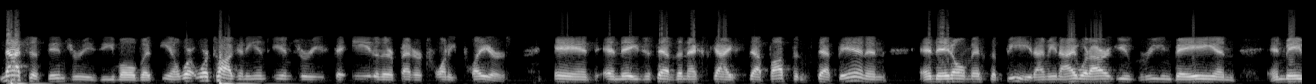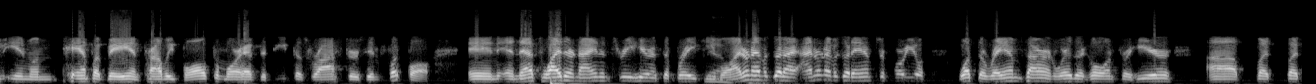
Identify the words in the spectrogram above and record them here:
not just injuries, Evo, but you know we're we're talking in, injuries to eight of their better twenty players, and and they just have the next guy step up and step in, and and they don't miss a beat. I mean, I would argue Green Bay and and maybe in Tampa Bay and probably Baltimore have the deepest rosters in football. And and that's why they're nine and three here at the break, Evo. I don't have a good I, I don't have a good answer for you what the Rams are and where they're going for here. Uh, but but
